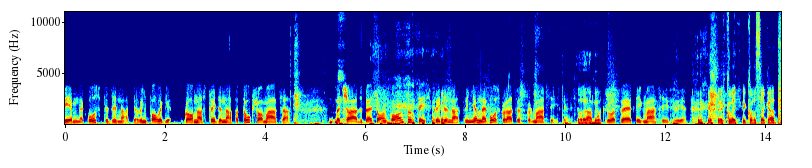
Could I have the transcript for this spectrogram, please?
pieminekli uzspridzināt, jo viņi poligonā spridzinā pa tukšo mācās. Bet šādas betona konstrukcijas spridzināt, viņiem nebūs kur atrast, kur mācīties. Tā būtu ļoti vērtīga mācību vieta. ko, ko sakāt?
